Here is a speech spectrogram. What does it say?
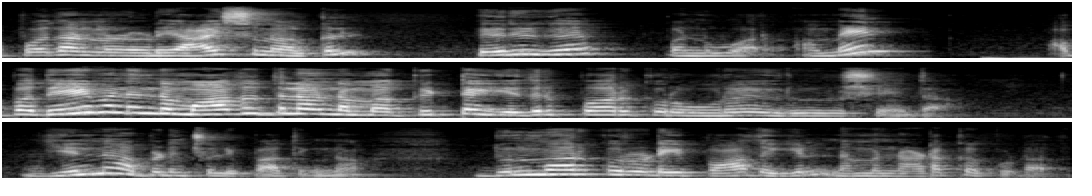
அப்போதான் நம்மளுடைய ஆயுசு நாட்கள் பெருக பண்ணுவார். ஆமென் அப்போ தேவன் இந்த மாதத்தில் நம்ம கிட்ட எதிர்பார்க்கிற ஒரே ஒரு விஷயம் தான் என்ன அப்படின்னு சொல்லி பார்த்தீங்கன்னா துன்மார்க்கருடைய பாதையில் நம்ம நடக்கக்கூடாது.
